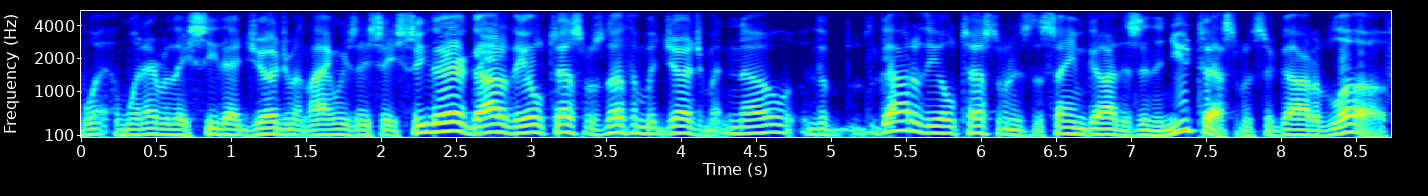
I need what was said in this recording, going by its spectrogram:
Whenever they see that judgment language, they say, "See there, God of the Old Testament is nothing but judgment." No, the, God of the Old Testament is the same God that's in the New Testament. It's a God of love,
